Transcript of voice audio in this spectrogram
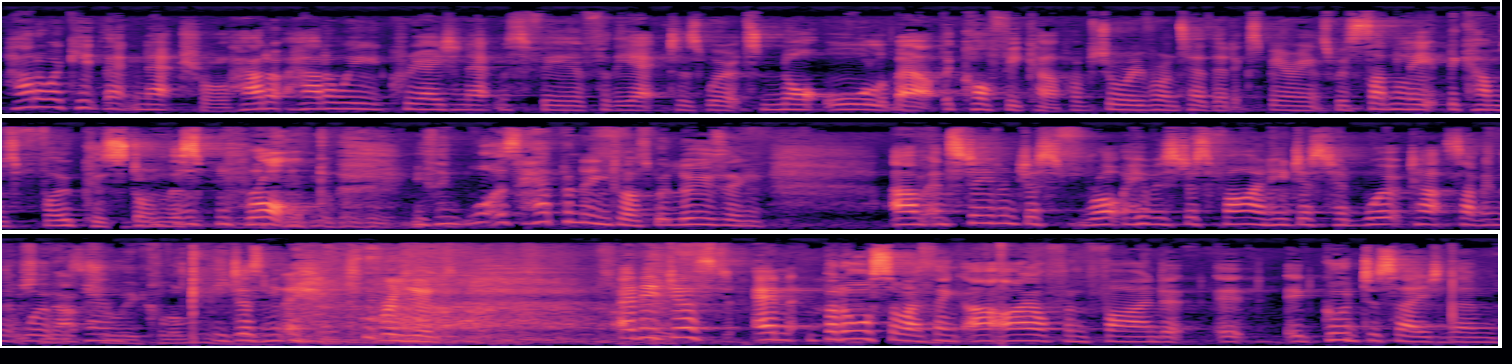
how do I keep that natural? How do, how do we create an atmosphere for the actors where it's not all about the coffee cup? I'm sure everyone's had that experience where suddenly it becomes focused on this prop. you think, what is happening to us? We're losing. Um, and Stephen just, he was just fine. He just had worked out something that just worked with him. Clumsy. He just, brilliant. and he just, and but also I think I, I often find it, it, it good to say to them,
